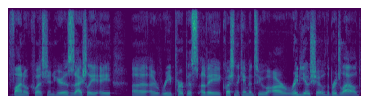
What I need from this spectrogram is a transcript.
final question here. This is actually a uh, a repurpose of a question that came into our radio show, The Bridge Loud,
